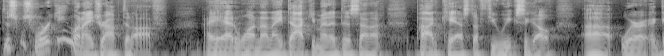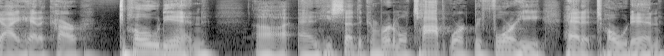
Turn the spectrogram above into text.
This was working when I dropped it off. I had one and I documented this on a podcast a few weeks ago uh, where a guy had a car towed in uh, and he said the convertible top worked before he had it towed in,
